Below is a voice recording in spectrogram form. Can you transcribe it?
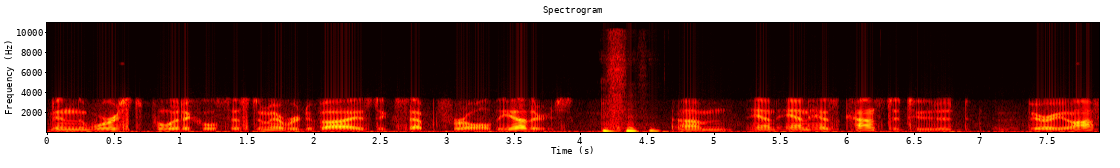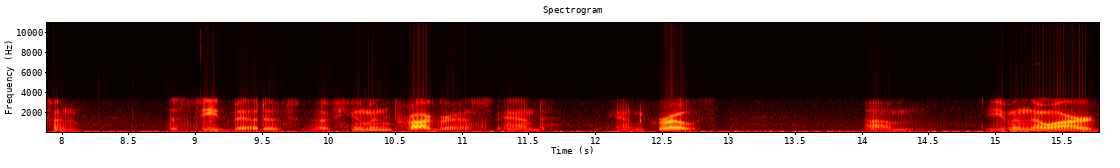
been the worst political system ever devised except for all the others, um, and and has constituted very often the seedbed of, of human progress and and growth. Um, even though our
